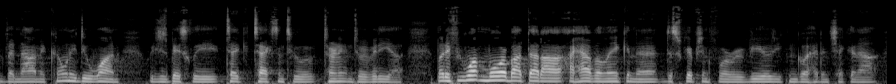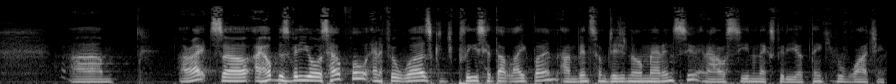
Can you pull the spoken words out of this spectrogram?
Vidnami, can only do one, which is basically take text into turn it into a video. But if you want more about that, I'll, I have a link in the description for a review. You can go ahead and check it out. Um, all right, so I hope this video was helpful, and if it was, could you please hit that like button? I'm Vince from Digital Nomad Institute, and I will see you in the next video. Thank you for watching.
